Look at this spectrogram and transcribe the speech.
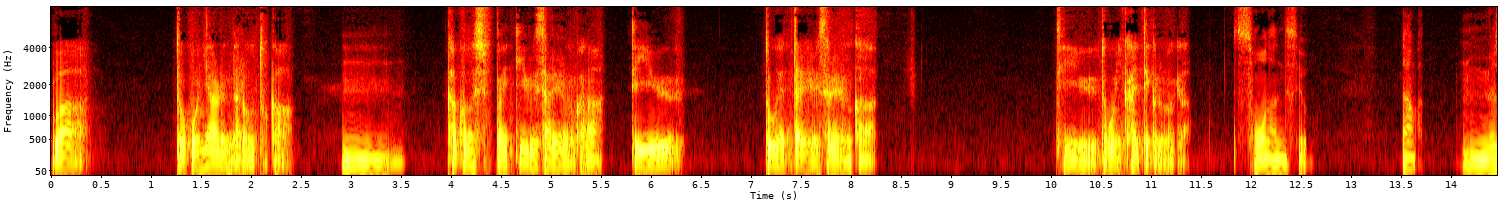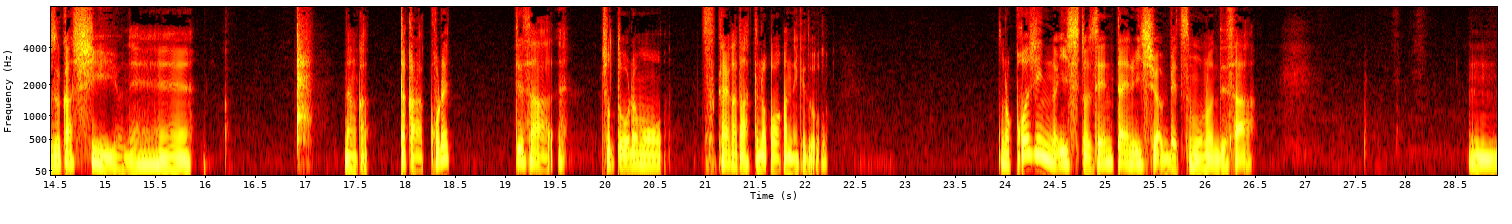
は、どこにあるんだろうとか、うん。過去の失敗って許されるのかなっていう、どうやったら許されるのかなっていうところに帰ってくるわけだ。そうなんですよ。なんか、うん難しいよね。なんか、だからこれってさ、ちょっと俺も使い方合ってるのか分かんないけど、その個人の意思と全体の意思は別物でさ、うん。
